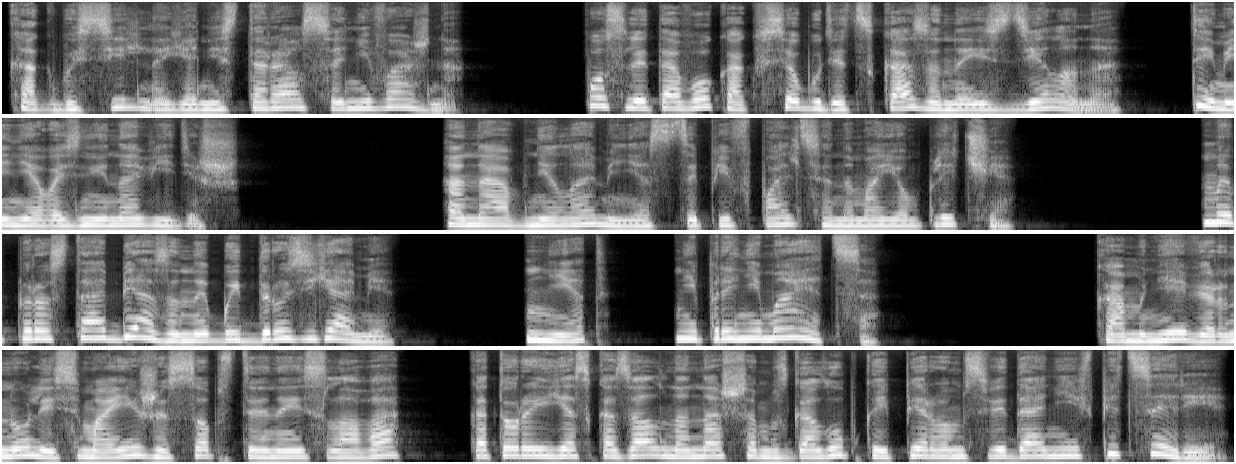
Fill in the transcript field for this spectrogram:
Как бы сильно я ни старался, неважно. После того, как все будет сказано и сделано, ты меня возненавидишь. Она обняла меня, сцепив пальцы на моем плече. «Мы просто обязаны быть друзьями». «Нет, не принимается». Ко мне вернулись мои же собственные слова — которые я сказал на нашем с Голубкой первом свидании в пиццерии.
